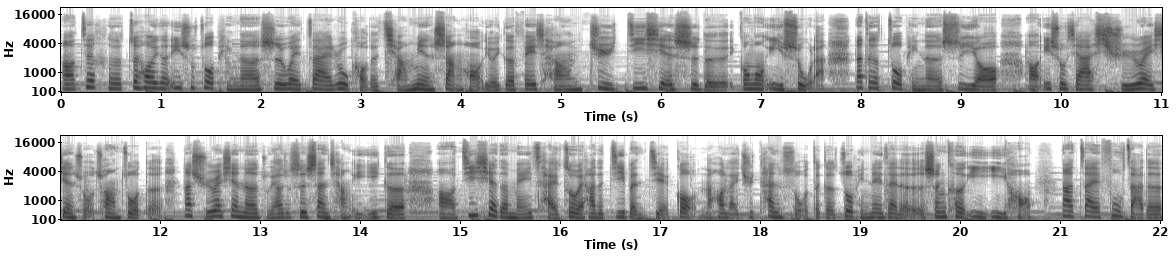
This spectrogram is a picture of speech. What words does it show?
啊，这个最后一个艺术作品呢，是位在入口的墙面上哈，有一个非常具机械式的公共艺术啦。那这个作品呢，是由呃艺术家徐瑞宪所创作的。那徐瑞宪呢，主要就是擅长以一个呃机械的媒材作为它的基本结构，然后来去探索这个作品内在的深刻意义哈。那在复杂的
